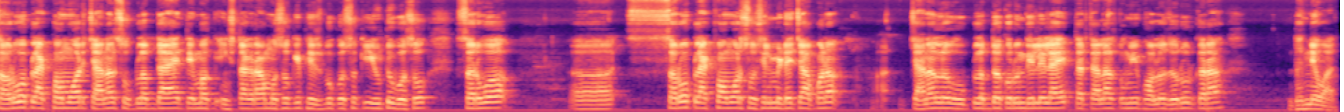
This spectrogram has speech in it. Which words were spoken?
सर्व प्लॅटफॉर्मवर चॅनल्स उपलब्ध आहे. ते मग इंस्टाग्राम असो की फेसबुक असो की यूट्यूब असो. सर्व सर्व प्लॅटफॉर्मवर सोशल मीडियाचे आपण चॅनल उपलब्ध करून दिलेले आहेत. तर त्याला तुम्ही फॉलो जरूर करा. धन्यवाद.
